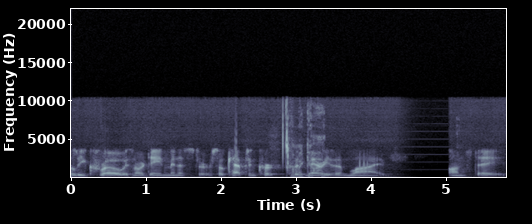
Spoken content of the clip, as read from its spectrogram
Lee Crow is an ordained minister, so Captain Kirk Oh could God. marry them live on stage.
